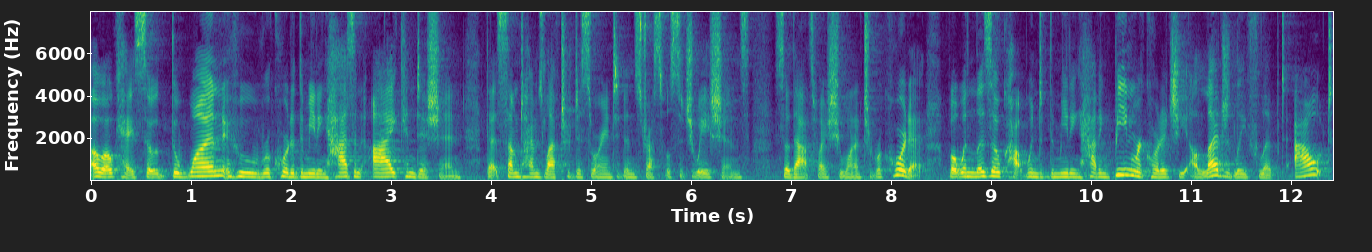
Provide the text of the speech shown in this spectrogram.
Oh, okay. So the one who recorded the meeting has an eye condition that sometimes left her disoriented in stressful situations. So that's why she wanted to record it. But when Lizzo caught wind of the meeting having been recorded, she allegedly flipped out.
